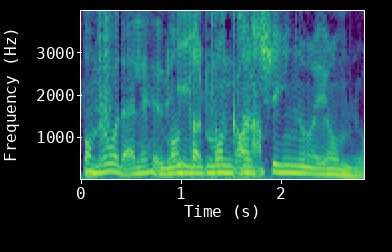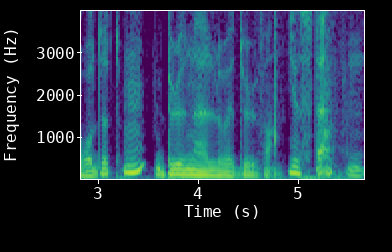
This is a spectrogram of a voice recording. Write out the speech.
område, eller hur? Monta I Toscana. Montalcino är området, Mm. Brunello är druvan. Just det. Mm.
